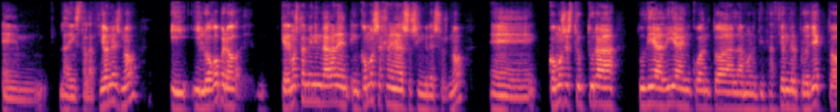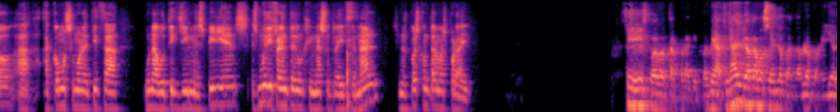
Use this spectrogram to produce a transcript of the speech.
em, la de instalaciones, ¿no? Y, luego, pero queremos también indagar en, cómo se generan esos ingresos, ¿no? Eh, ¿Cómo se estructura tu día a día en cuanto a la monetización del proyecto, a, a cómo se monetiza una boutique gym experience? ¿Es muy diferente de un gimnasio tradicional? Si nos puedes contar más por ahí. Sí, puedo contar por aquí. Pues mira, al final yo acabo siendo, cuando hablo con ellos,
